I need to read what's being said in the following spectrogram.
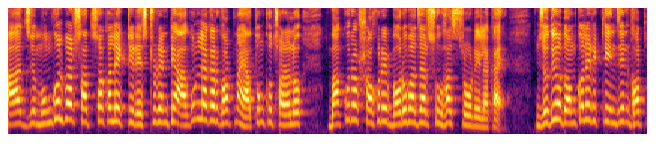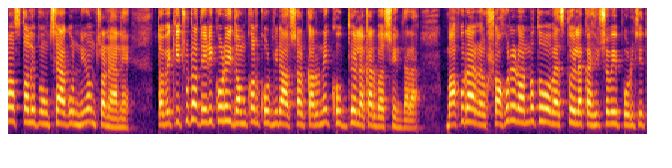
আজ মঙ্গলবার সাত সকালে একটি রেস্টুরেন্টে আগুন লাগার ঘটনায় আতঙ্ক ছড়ালো বাঁকুড়া শহরের বড়বাজার সুভাষ রোড এলাকায়। যদিও দমকলের একটি ইঞ্জিন ঘটনাস্থলে পৌঁছে আগুন নিয়ন্ত্রণে আনে, তবে কিছুটা দেরি করেই দমকল কর্মীরা আসার কারণে ক্ষুব্ধ এলাকার বাসিন্দারা। বাঁকুড়ার শহরের অন্যতম ব্যস্ত এলাকা হিসেবেই পরিচিত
